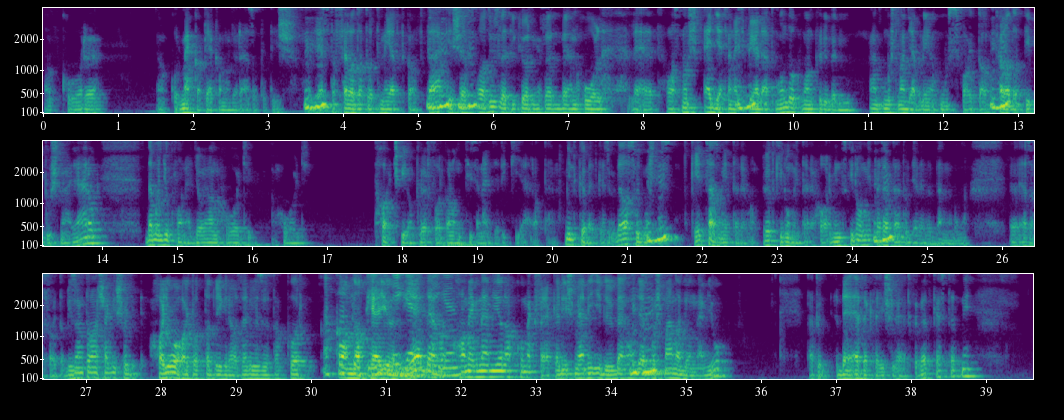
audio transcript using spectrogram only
akkor, akkor megkapják a magyarázatot is, uh-huh. hogy mhm. ezt a feladatot miért kapták, uh-huh. és ez mhm. az üzleti környezetben hol lehet hasznos. Egyetlen egy uh-huh. példát mondok, van körülbelül, hát most nagyjából ilyen 20 fajta uh-huh. feladattípusnál járok, de mondjuk van egy olyan, hogy, hogy hajts ki a körforgalom 11. kijáratán. Mint következő. De az, hogy most uh-huh. ez 200 méterre van, 5 kilométerre, 30 kilométerre, uh-huh. tehát hogy eleve benne van a, ez a fajta bizonytalanság is, hogy ha jól hajtottad végre az előzőt, akkor, akkor annak kell jönnie, igen, de igen. Ha, ha meg nem jön, akkor meg fel kell ismerni időben, hogy uh-huh. ez most már nagyon nem jó. Tehát, de ezekre is lehet következtetni.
